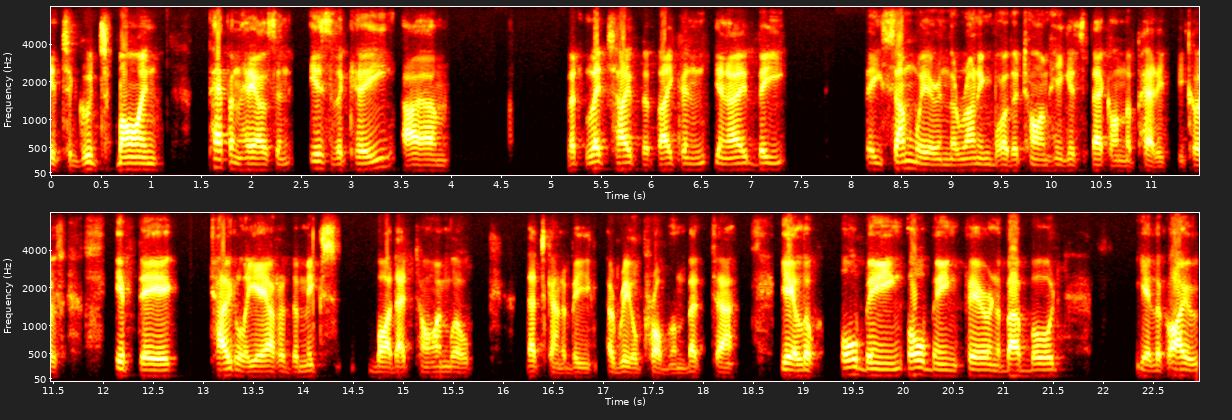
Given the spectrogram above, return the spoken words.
it's a good spine. Papenhuyzen is the key, um, but let's hope that they can, you know, be be somewhere in the running by the time he gets back on the paddock. Because if they're totally out of the mix by that time, well, that's going to be a real problem. But uh, yeah, look, all being all being fair and above board, yeah, look, I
